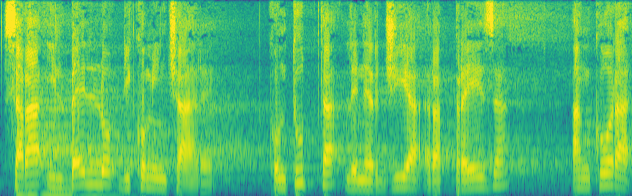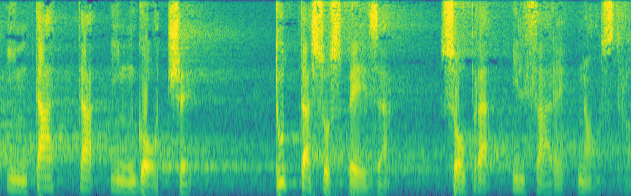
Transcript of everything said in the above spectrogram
Sarà il bello di cominciare con tutta l'energia rappresa ancora intatta in gocce, tutta sospesa sopra il fare nostro.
